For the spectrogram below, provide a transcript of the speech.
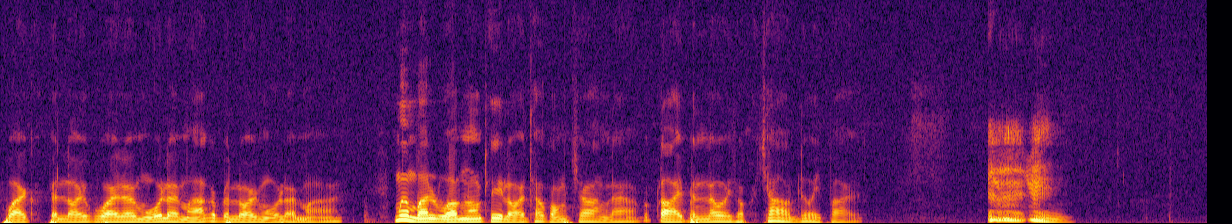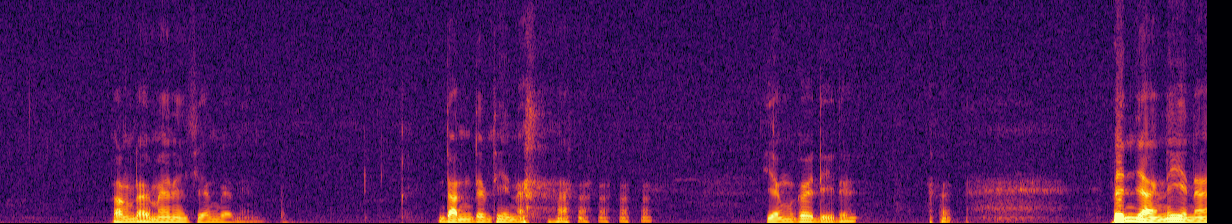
ควายก็เป็นลอยควายลอยหมูลอยหมาก็เป็นลอยหมูลอยหมา เมื่อมารวมลงที่ลอยเท่าของช่างแล้ว ก็กลายเป็นลอยของช่างด้วยไปฟังได้ไหมเนี่ยเสียงแบบนี้ ดันเต็มที่นะ เสียงมันก็ดีด้วย เป็นอย่างนี้นะ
